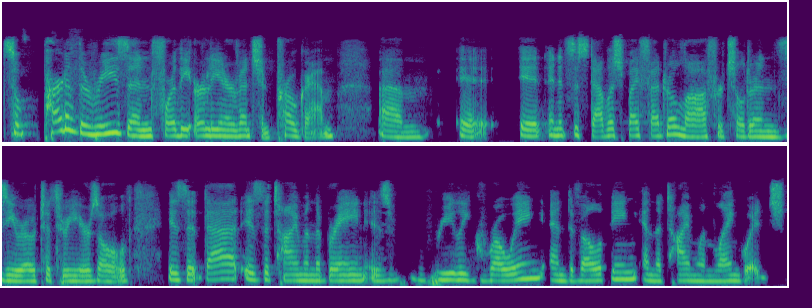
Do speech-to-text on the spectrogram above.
So, part of the reason for the early intervention program um, it, it, and it's established by federal law for children zero to three years old, is that that is the time when the brain is really growing and developing and the time when language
